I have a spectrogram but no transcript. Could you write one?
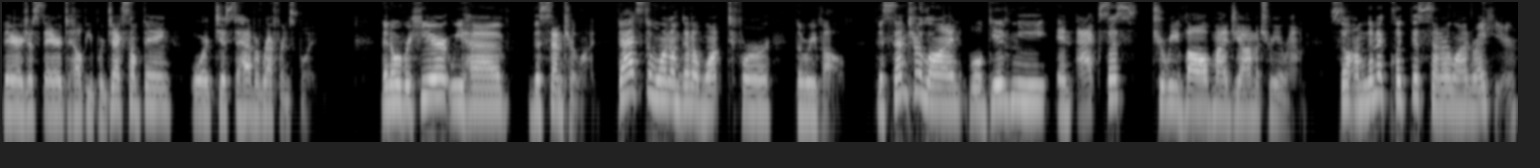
They're just there to help you project something or just to have a reference point. Then over here, we have the center line. That's the one I'm going to want for the revolve. The center line will give me an axis to revolve my geometry around. So I'm going to click this center line right here.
